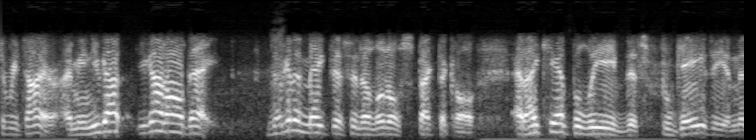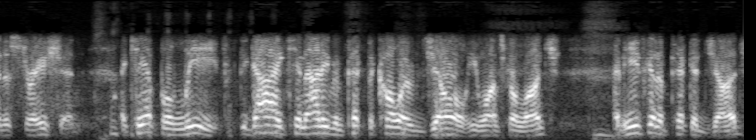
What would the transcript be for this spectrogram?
to retire? I mean, you got you got all day. They're going to make this into a little spectacle, and I can't believe this Fugazi administration. I can't believe the guy cannot even pick the color of Jello he wants for lunch, and he's going to pick a judge.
